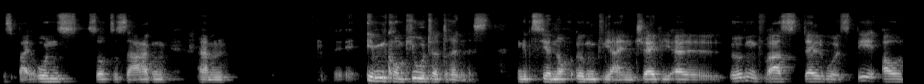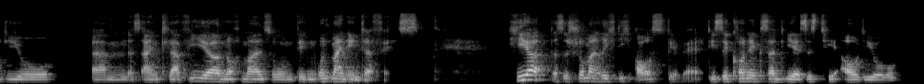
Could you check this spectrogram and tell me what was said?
das bei uns sozusagen ähm, im Computer drin ist. Dann gibt es hier noch irgendwie ein JBL irgendwas, Dell USB Audio, ähm, das ist ein Klavier, nochmal so ein Ding und mein Interface. Hier, das ist schon mal richtig ausgewählt, diese Connexant ISST Audio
